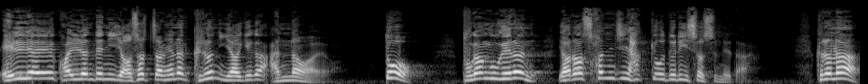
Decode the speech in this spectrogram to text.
엘리야에 관련된 이 여섯 장에는 그런 이야기가 안 나와요. 또 북왕국에는 여러 선지 학교들이 있었습니다. 그러나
